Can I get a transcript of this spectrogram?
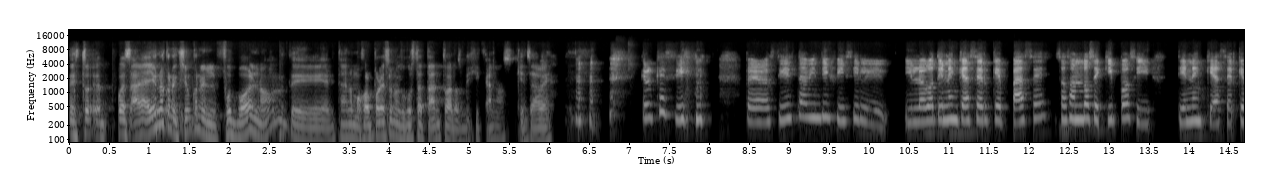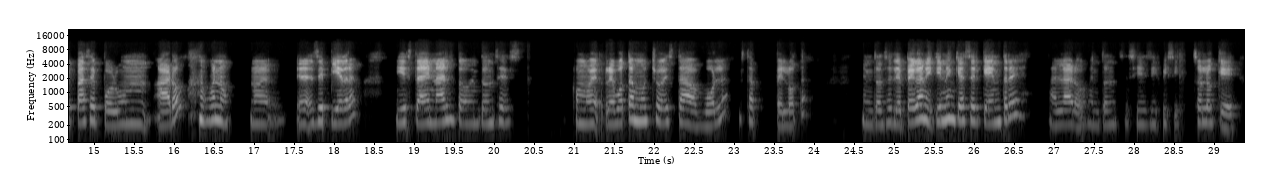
esto, pues hay una conexión con el fútbol, ¿no? De ahorita a lo mejor por eso nos gusta tanto a los mexicanos, quién sabe. Creo que sí, pero sí está bien difícil y, y luego tienen que hacer que pase, o sea, son dos equipos y tienen que hacer que pase por un aro, bueno, no es de piedra y está en alto, entonces como rebota mucho esta bola, esta pelota, entonces le pegan y tienen que hacer que entre al aro, entonces sí es difícil, solo que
